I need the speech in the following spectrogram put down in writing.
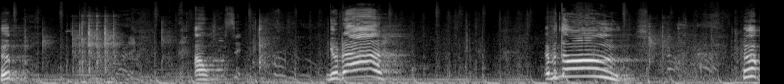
ฮึบเอาหยุดนะไอ้ประตูฮึบ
